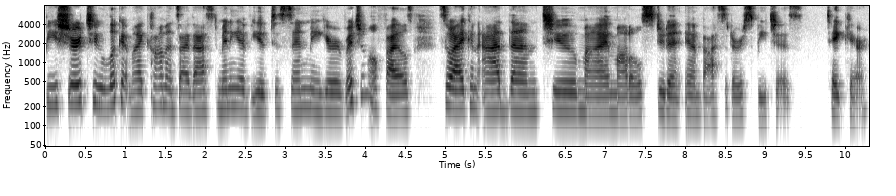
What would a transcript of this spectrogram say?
be sure to look at my comments. I've asked many of you to send me your original files so I can add them to my model student ambassador speeches. Take care.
